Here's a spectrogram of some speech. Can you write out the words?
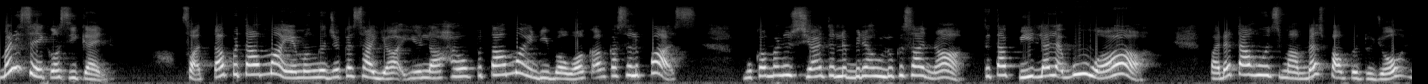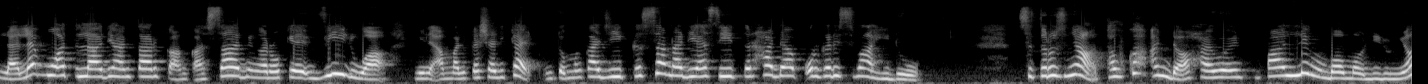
Mari saya kongsikan. Fakta pertama yang mengejutkan saya ialah haiwan pertama yang dibawa ke angkasa lepas. Bukan manusia yang terlebih dahulu ke sana, tetapi lalat buah. Pada tahun 1947, lalat buah telah dihantar ke angkasa dengan roket V2 milik Amerika Syarikat untuk mengkaji kesan radiasi terhadap organisma hidup. Seterusnya, tahukah anda haiwan paling membawa maut di dunia?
